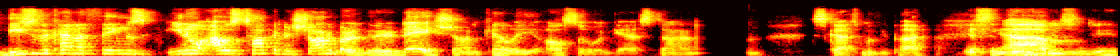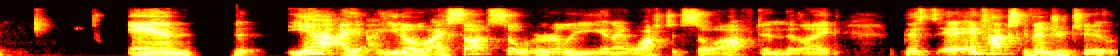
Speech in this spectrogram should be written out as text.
these are the kind of things you know. I was talking to Sean about it the other day. Sean Kelly, also a guest on Scott's Movie Pod. Yes, indeed. Um, yes, indeed. And yeah, I I- you know I saw it so early and I watched it so often that like this and, and Toxic Avenger too.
